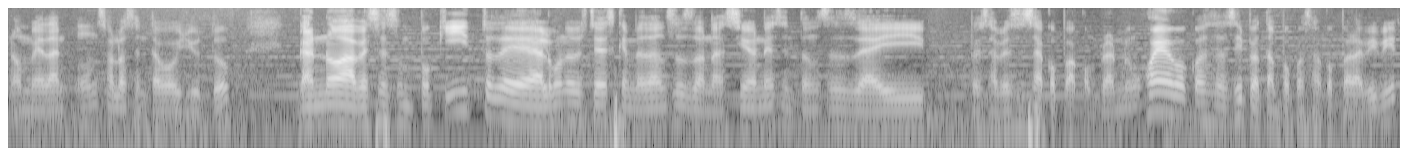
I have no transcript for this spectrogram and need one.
no me dan un solo centavo de YouTube. Gano a veces un poquito de algunos de ustedes que me dan sus donaciones, entonces de ahí pues a veces saco para comprarme un juego, cosas así, pero tampoco saco para vivir.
